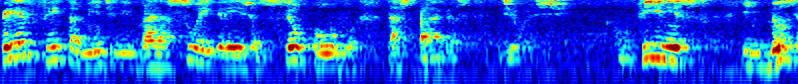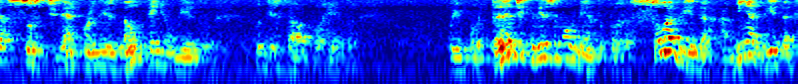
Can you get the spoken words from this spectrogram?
perfeitamente livrar a sua igreja, o seu povo, das pragas de hoje. Confie nisso e não se assuste, né? Por eles não tenham medo do que está ocorrendo. O importante é que nesse momento, a sua vida, a minha vida,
